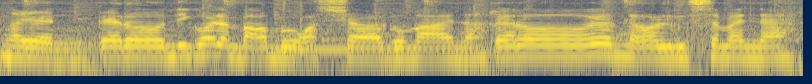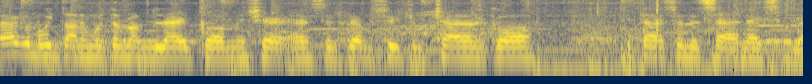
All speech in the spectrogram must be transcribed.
ngayon. Pero hindi ko alam, baka bukas siya gumana. Pero yun, all goods naman na. Huwag kalimutan mag-like, comment, share, and subscribe sa YouTube channel ko. Kita sa sa next vlog.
